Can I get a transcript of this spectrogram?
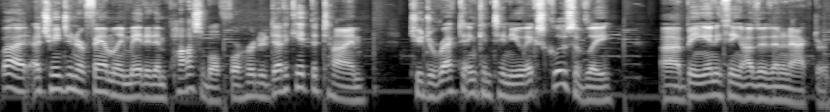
but a change in her family made it impossible for her to dedicate the time to direct and continue exclusively uh, being anything other than an actor.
